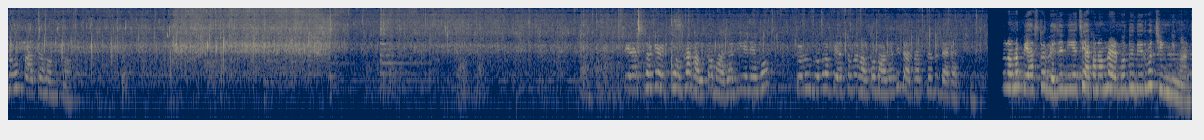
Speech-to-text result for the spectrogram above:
দেবো কাঁচা লঙ্কা। পেঁয়াজটাকে একটু আমরা হালকা ভাজা দিয়ে নেব। চলুন বন্ধুরা, পেঁয়াজটা আমরা হালকা ভাজা দিই তারপর আপনাদের দেখাচ্ছি। আমরা পেঁয়াজটা ভেজে নিয়েছি, এখন আমরা এর মধ্যে দিয়ে দেবো চিংড়ি মাছ।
